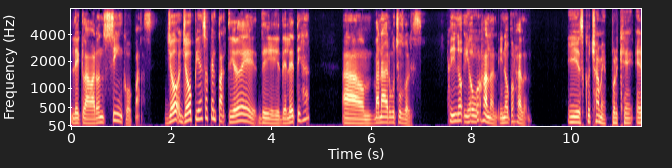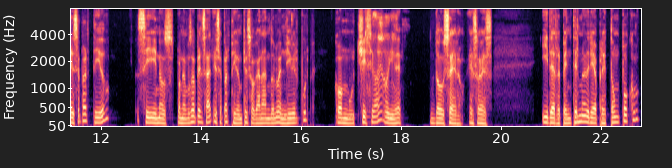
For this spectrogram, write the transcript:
le clavaron cinco paras. Yo, yo pienso que el partido de, de, del Etihad ah, van a haber muchos goles. Y no, y no por Haaland, y no por Haaland. Y escúchame, porque ese partido, si nos ponemos a pensar, ese partido empezó ganándolo el Liverpool con muchísima 2-0, ¿no? solidez. 2-0, eso es. Y de repente el Madrid apretó un poco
